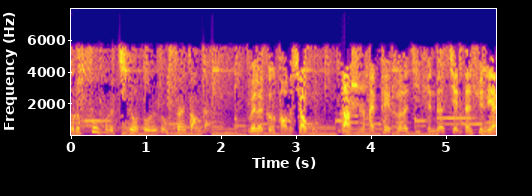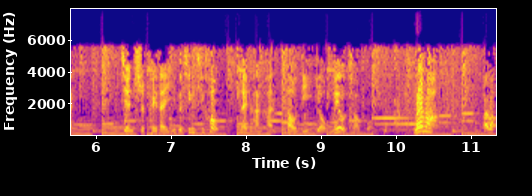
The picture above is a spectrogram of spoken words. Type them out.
我的腹部的肌肉都有一种酸胀感。为了更好的效果，大使还配合了几天的简单训练，坚持佩戴一个星期后，来看看到底有没有效果。来吧，来吧。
